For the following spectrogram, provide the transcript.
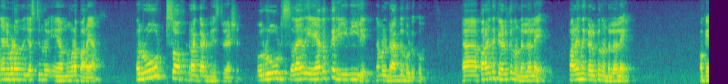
ഞാൻ ഇവിടെ ഒന്ന് ജസ്റ്റ് ഒന്ന് ഒന്നും കൂടെ പറയാം. Routes of drug administration routes അതായത് ഏതൊക്കെ രീതിയിൽ നമ്മൾ ഡ്രഗ് കൊടുക്കും. പറയുന്ന കേൾക്കുന്നുണ്ടല്ലോ അല്ലെ? പറയുന്ന കേൾക്കുന്നുണ്ടല്ലോ അല്ലെ? Okay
